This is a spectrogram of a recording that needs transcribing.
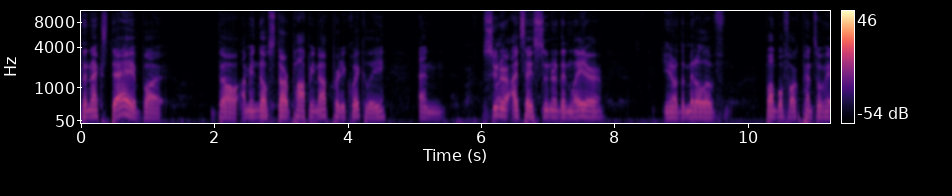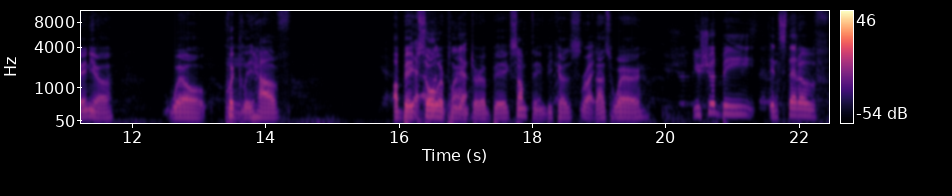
the next day, but they'll I mean they'll start popping up pretty quickly and sooner I'd say sooner than later, you know, the middle of Bumblefuck, Pennsylvania will quickly mm. have a big. Yeah, solar but- plant or a big something because Right. that's where You should be instead of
